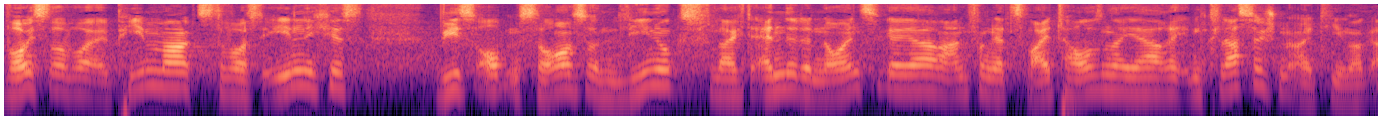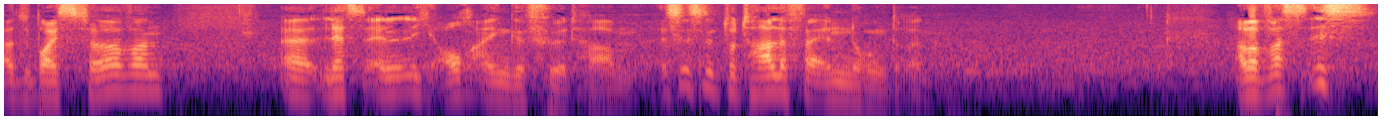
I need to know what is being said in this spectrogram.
Voice-over-IP-Markt so was ähnliches, wie es Open Source und Linux vielleicht Ende der 90er Jahre, Anfang der 2000er Jahre im klassischen IT-Markt, also bei Servern, äh, letztendlich auch eingeführt haben. Es ist eine totale Veränderung drin. Aber was ist,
